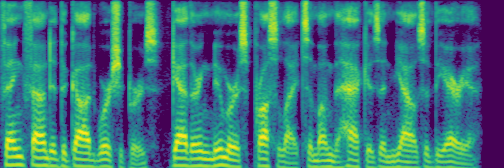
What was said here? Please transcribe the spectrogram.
Feng founded the god worshippers, gathering numerous proselytes among the Hakkas and Miaos of the area.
